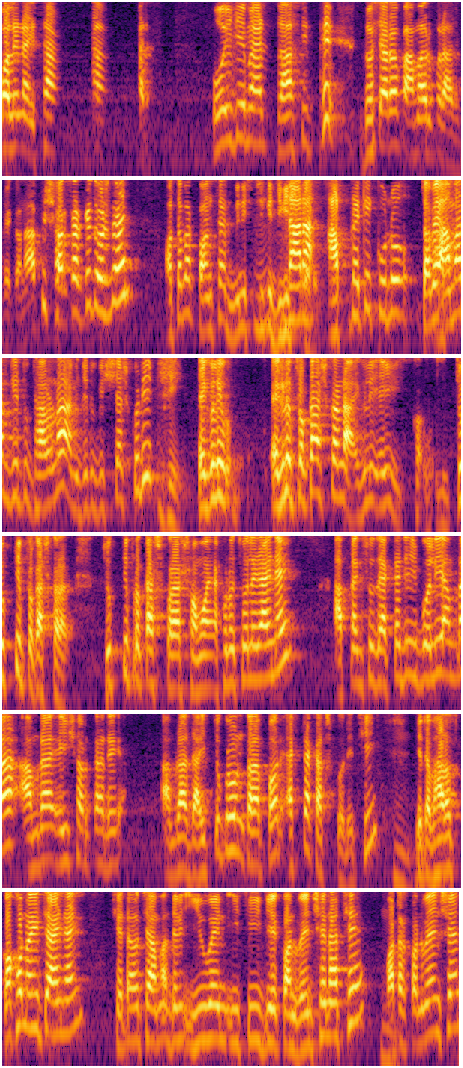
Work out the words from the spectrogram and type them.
বলে নাই স্যার। ওই যে রাজনীতিতে দোষারোপ আমার উপর আসবে কেন? আপনি সরকারকে দোষ দেন অথবা কনসার্ন মিনিস্ট্রিকে জিজ্ঞেস না না আপনাকে কোনো তবে আমার যেটুকু ধারণা আমি যেটুকু বিশ্বাস করি এগুলি এগুলি প্রকাশ করে না এগুলি এই চুক্তি প্রকাশ করার চুক্তি প্রকাশ করার সময় এখনও চলে যায় নাই। আপনাকে শুধু একটা জিনিস বলি আমরা আমরা এই সরকারে আমরা দায়িত্ব গ্রহণ করার পর একটা কাজ করেছি যেটা ভারত কখনোই চায় নাই সেটা হচ্ছে আমাদের ইউএনইসি যে কনভেনশন আছে ওয়াটার কনভেনশন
